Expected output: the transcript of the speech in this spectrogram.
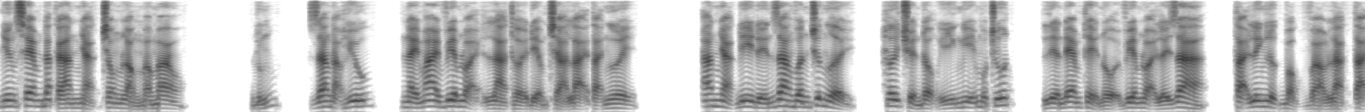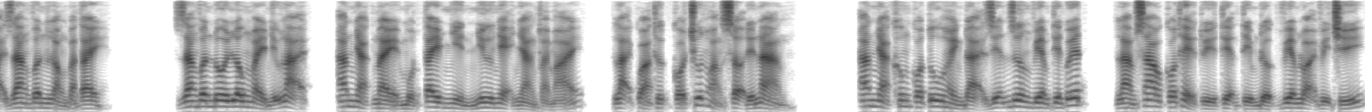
nhưng xem đắc an nhạc trong lòng mau mau. Đúng, giang đạo hữu, này mai viêm loại là thời điểm trả lại tại ngươi. An nhạc đi đến giang vân trước người, hơi chuyển động ý nghĩ một chút, liền đem thể nội viêm loại lấy ra, tại linh lực bọc vào lạc tại giang vân lòng bàn tay. Giang vân đôi lông mày nhữ lại, an nhạc này một tay nhìn như nhẹ nhàng thoải mái, lại quả thực có chút hoảng sợ đến nàng. An nhạc không có tu hành đại diễn dương viêm tiên quyết, làm sao có thể tùy tiện tìm được viêm loại vị trí,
